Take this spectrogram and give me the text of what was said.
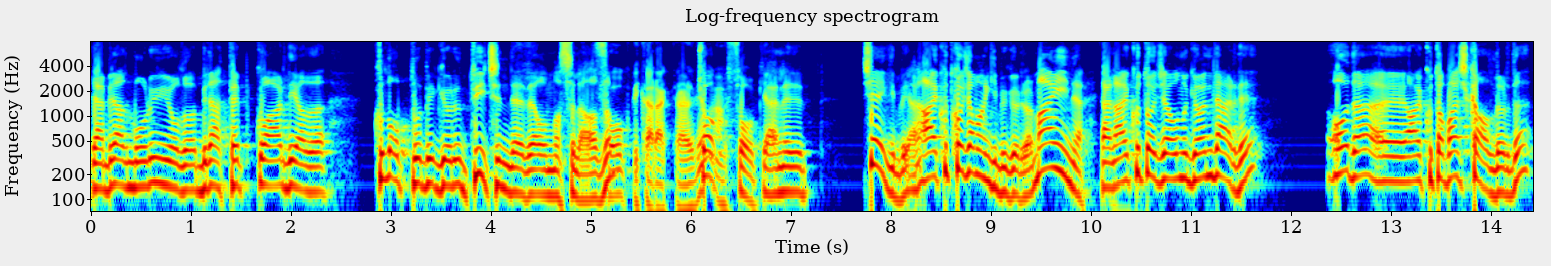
Yani biraz Mourinho'lu, biraz Pep Guardiola'lı, Klopp'lu bir görüntü içinde de olması lazım. Soğuk bir karakter değil Çok mi? soğuk yani şey gibi yani Aykut Kocaman gibi görüyorum. Aynı. Yani Aykut Hoca onu gönderdi. O da e, Aykut'a baş kaldırdı.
